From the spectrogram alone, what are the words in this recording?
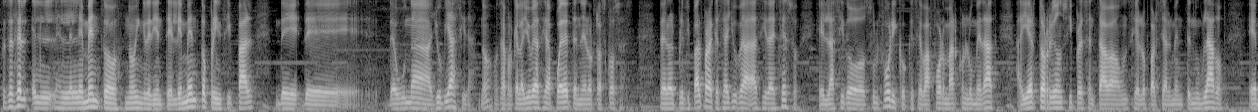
pues es el, elemento, no ingrediente, elemento principal de, de, una lluvia ácida, ¿no? O sea, porque la lluvia ácida puede tener otras cosas. Pero el principal para que sea lluvia ácida es eso, el ácido sulfúrico que se va a formar con la humedad. Ayer Torreón sí presentaba un cielo parcialmente nublado. Eh,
